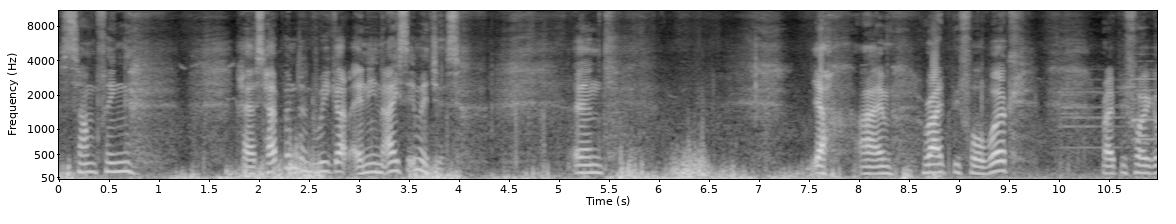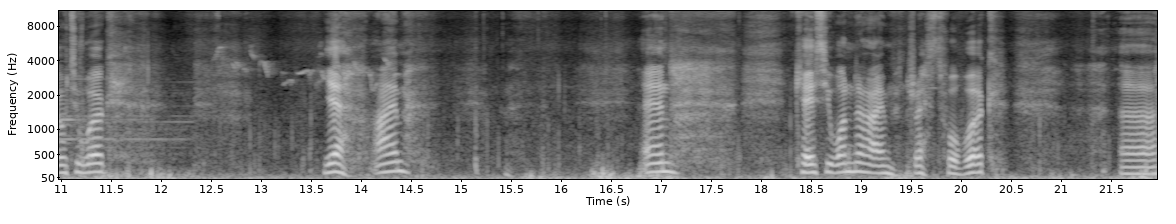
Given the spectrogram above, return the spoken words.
something has happened and we got any nice images. And yeah, I'm right before work, right before I go to work. Yeah, I'm. And in case you wonder, I'm dressed for work. Uh,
